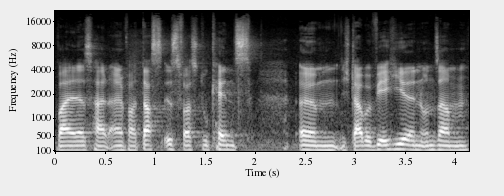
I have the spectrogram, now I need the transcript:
weil es halt einfach das ist, was du kennst. Ähm, ich glaube, wir hier in unserem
